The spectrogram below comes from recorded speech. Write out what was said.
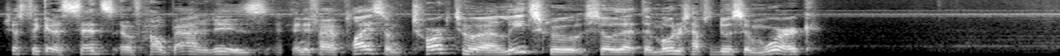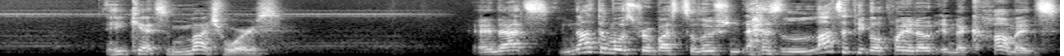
just to get a sense of how bad it is. And if I apply some torque to a lead screw so that the motors have to do some work, it gets much worse. And that's not the most robust solution, as lots of people pointed out in the comments.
